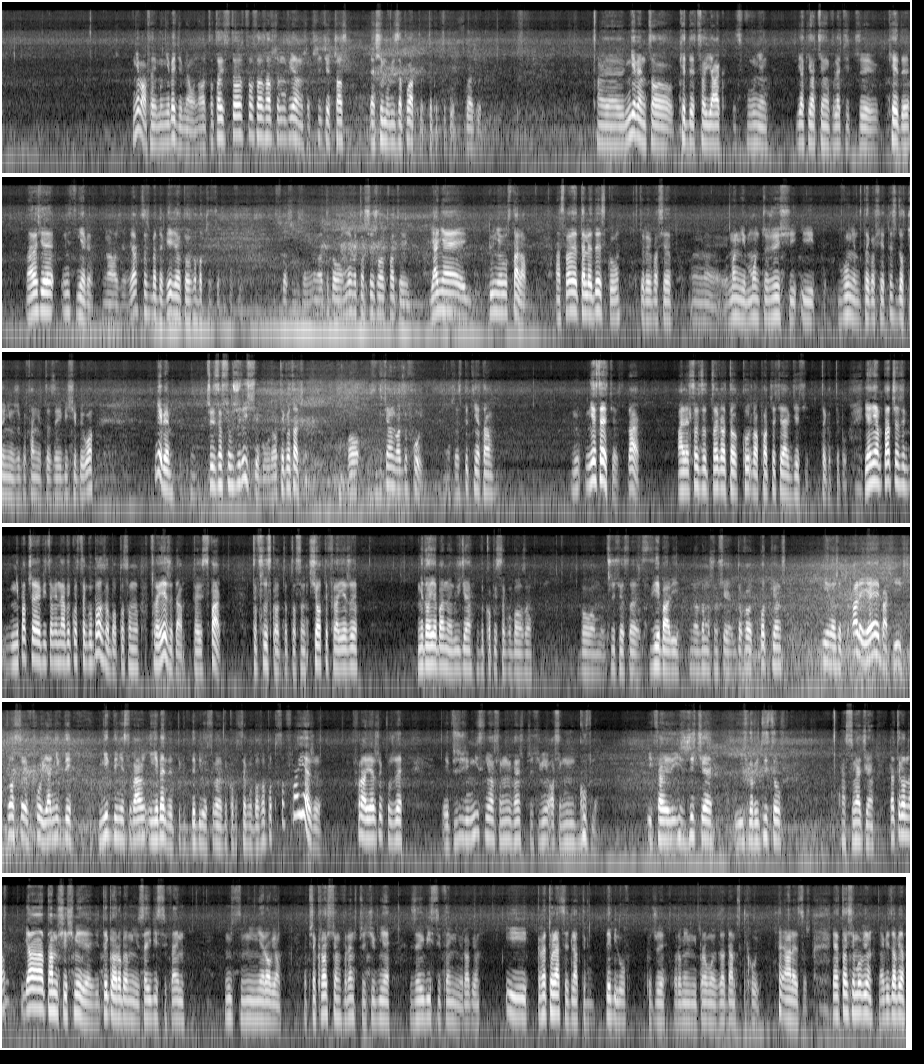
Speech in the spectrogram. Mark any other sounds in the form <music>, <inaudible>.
nie ma fejmu, nie będzie miał, no to to jest to, co, zawsze mówiłem, że przyjdzie czas, jak się mówi, zapłaty tego typu, słuchajcie. E, nie wiem co, kiedy, co, jak z Wuniem, jaki odcinek wleci, czy kiedy. Na razie nic nie wiem. Na razie. Jak coś będę wiedział, to zobaczycie po prostu. No, tylko mówię to szczerze otwarcie. Ja nie, tu nie ustalam. A w sprawie teledysku, który właśnie e, mani montażyści i Wunia do tego się też doczynił, żeby fajnie to zajebiście było. Nie wiem, czy zasłużyliście w ogóle, od tego zacznę. Bo zwróciłem uwagę w chuj. Znaczy zbytnie tam nie chcecie, tak. Ale coś do tego to kurwa płaczecie jak dzieci. Tego typu. Ja nie patrzę, że nie patrzę widzowie na wykład tego bozo, bo to są frajerzy tam. To jest fakt. To wszystko, to, to są cioty, frajerzy. Niedojebane ludzie wykopie z tego bozo. Bo w życiu sobie zjebali. No to muszą się do podpiąć i inne rzeczy. Ale jebać ich, w chuj. Ja nigdy nigdy nie słuchałem i nie będę tych debilów słuchał wykopcego bozo, bo to są frajerzy. Frajerzy, którzy w życiu nic nie osiągnęli, wręcz przeciwnie, osiągnęli gówno. I całe ich życie, i ich rodziców. A słuchajcie, dlatego no, ja tam się śmieję. Tego robią mi zajebisty fame. Nic mi nie robią. Przekrością wręcz przeciwnie, zajebisty fame mi robią. I gratulacje dla tych debilów, którzy robią mi promo za damski chuj. <laughs> Ale cóż, jak to się mówi, jak widzowie,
